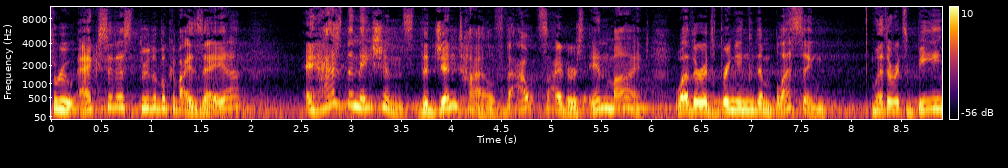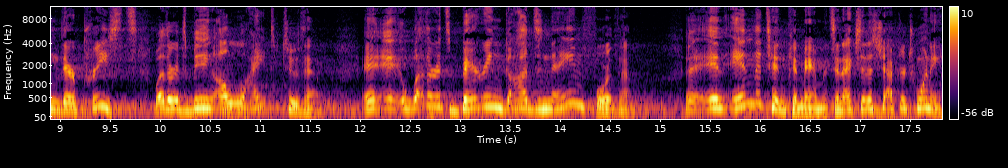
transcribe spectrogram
through Exodus, through the book of Isaiah, it has the nations, the Gentiles, the outsiders in mind, whether it's bringing them blessing whether it's being their priests, whether it's being a light to them, whether it's bearing God's name for them. In, in the Ten Commandments, in Exodus chapter 20,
